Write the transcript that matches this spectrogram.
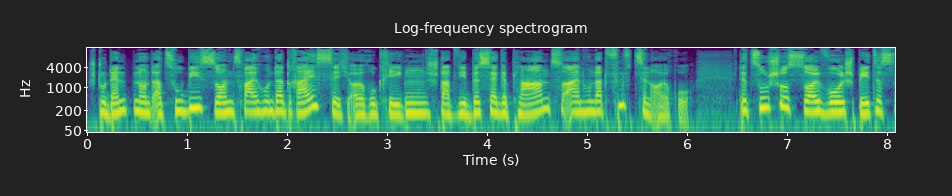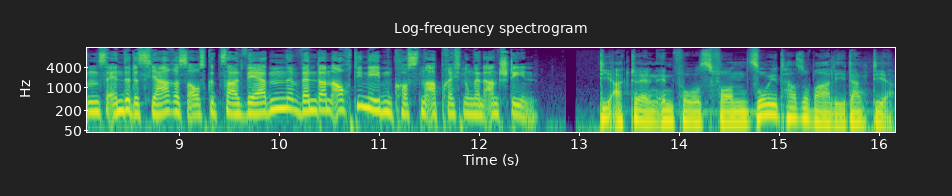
Studenten und Azubis sollen 230 Euro kriegen, statt wie bisher geplant 115 Euro. Der Zuschuss soll wohl spätestens Ende des Jahres ausgezahlt werden, wenn dann auch die Nebenkostenabrechnungen anstehen. Die aktuellen Infos von Zoe Tasovali, dank dir.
